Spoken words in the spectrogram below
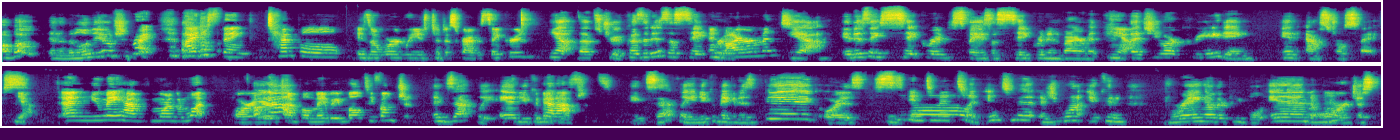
a boat in the middle of the ocean. Right. I just think temple is a word we use to describe a sacred Yeah, that's true because it is a sacred. environment. Yeah, it is a sacred space, a sacred environment Yeah. that you are creating in astral space. Yeah. And you may have more than one, or Oh, your yeah. temple may be multifunction. Exactly, and you can got options. Exactly, and you can make it as big or as small intimate. and intimate as you want. You can bring other people in, Mhm. or just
